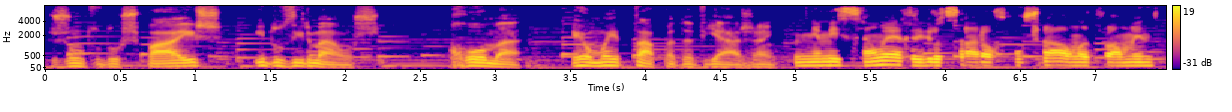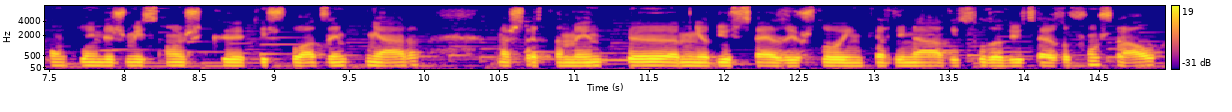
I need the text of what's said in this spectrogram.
junto dos pais e dos irmãos. Roma é uma etapa da viagem. A minha missão é regressar ao Funchal, naturalmente concluindo as missões que aqui estou a desempenhar, mas certamente que a minha diocese, eu estou encardinado e sou da diocese do Funchal,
